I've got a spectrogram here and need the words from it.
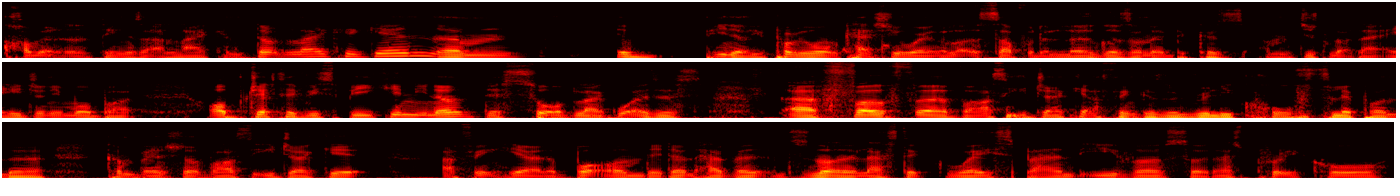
comment on the things that I like and don't like again. Um, it, you know, you probably won't catch me wearing a lot of stuff with the logos on it because I'm just not that age anymore. But objectively speaking, you know, this sort of like what is this uh, faux fur varsity jacket? I think is a really cool flip on the conventional varsity jacket. I think here at the bottom they don't have a it's not an elastic waistband either, so that's pretty cool.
